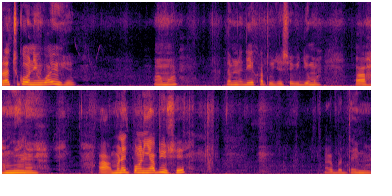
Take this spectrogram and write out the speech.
રચકો ને એવું આવ્યું છે. આમાં તમને દેખાતું જશે વિડીયોમાં. આ હમણે, આ હમણાં જ પાણી આપ્યું છે. આ બધાયમાં.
